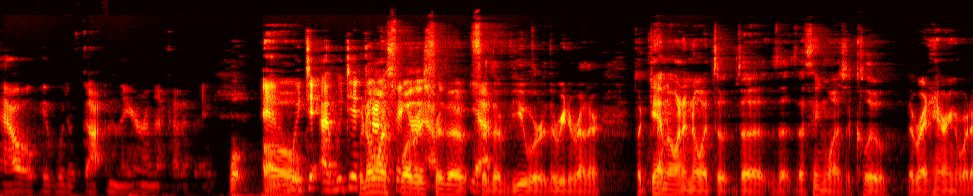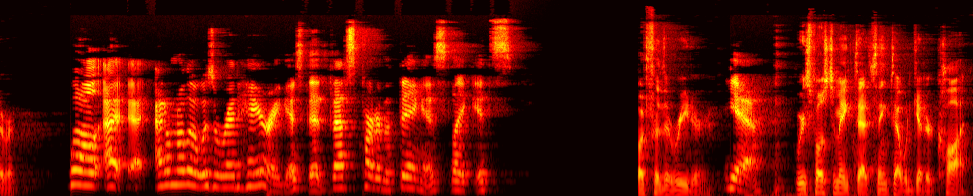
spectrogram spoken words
how it would have gotten there and that kind of thing. Well, And oh, we did. We did. we don't want of to spoil this for the Yeah. for the viewer, the reader rather. But damn, I want to know what the, the the the thing was, a clue, the red herring or whatever. Well, I I don't know that it was a red herring. It's that that's part of the thing. Is like it's But for the reader, yeah we are supposed to make that think that would get her caught.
